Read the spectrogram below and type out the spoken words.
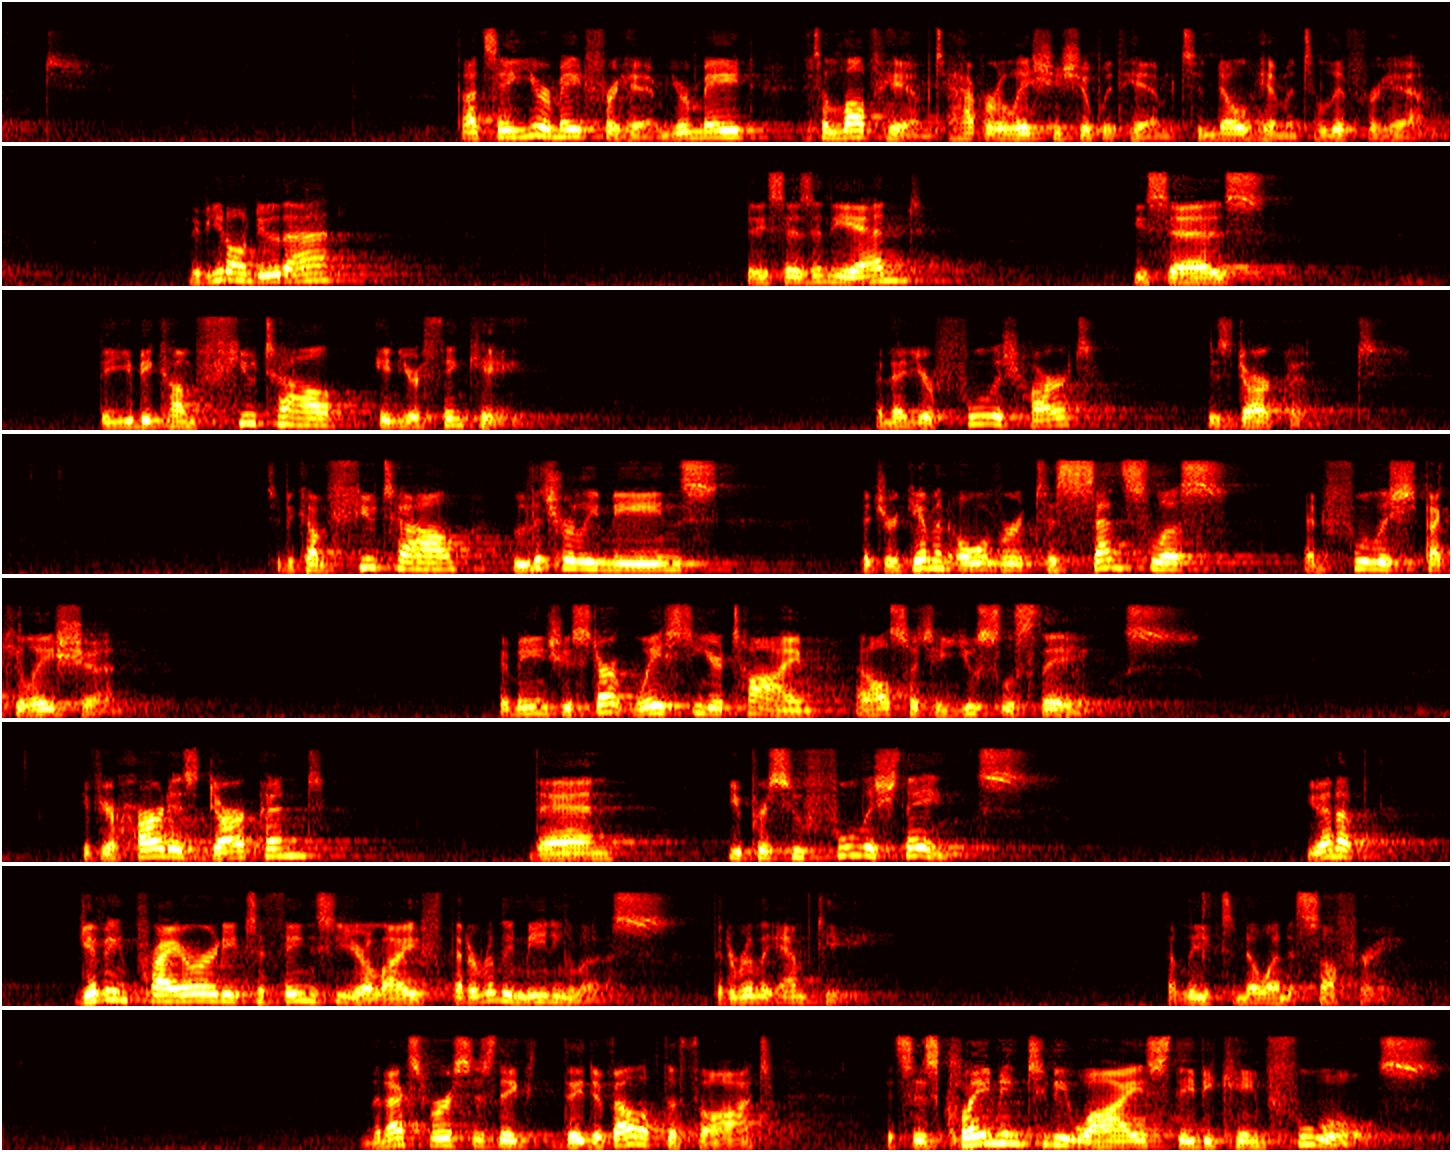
God's saying, You're made for him. You're made to love him, to have a relationship with him, to know him, and to live for him. And if you don't do that, then he says, in the end, he says that you become futile in your thinking and that your foolish heart is darkened. To become futile literally means that you're given over to senseless and foolish speculation. It means you start wasting your time on all sorts of useless things. If your heart is darkened, then you pursue foolish things. You end up giving priority to things in your life that are really meaningless, that are really empty that lead to no end of suffering. The next verse is they, they develop the thought. It says, claiming to be wise, they became fools.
